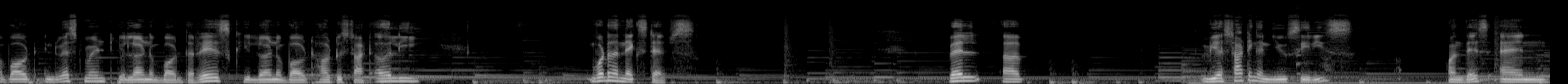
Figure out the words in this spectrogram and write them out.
about investment, you learn about the risk, you learn about how to start early. What are the next steps? Well, uh, we are starting a new series on this, and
